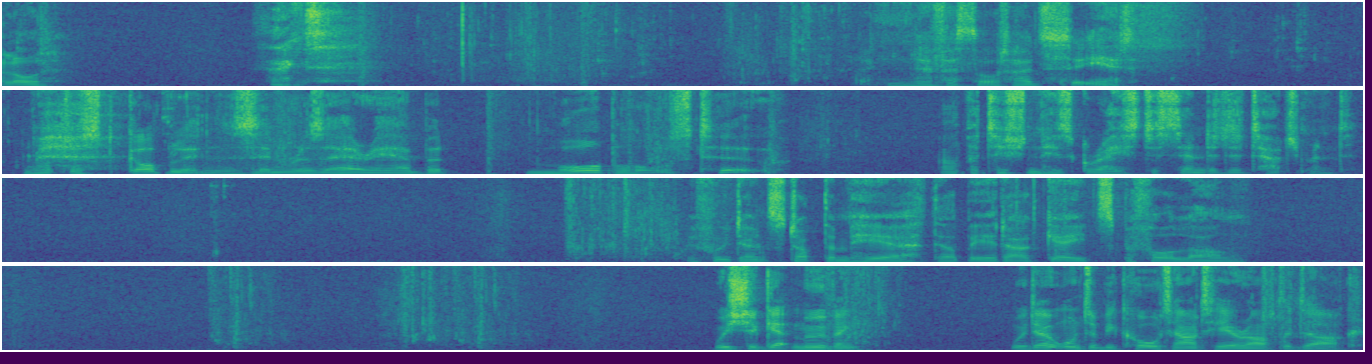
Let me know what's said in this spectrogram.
My lord, Thanks. I never thought I'd see it. Not just goblins in Rosaria, but morbols too. I'll petition His Grace to send a detachment. If we don't stop them here, they'll be at our gates before long. We should get moving. We don't want to be caught out here after dark.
